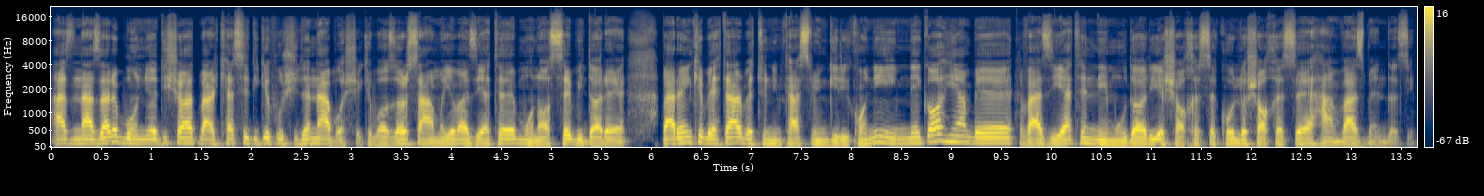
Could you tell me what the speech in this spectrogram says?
از نظر بنیادی شاید بر کسی دیگه پوشیده نباشه که بازار سرمایه وضعیت مناسبی داره. برای اینکه بهتر بتونیم تصمیم گیری کنیم نگاهی هم به وضعیت نموداری شاخص کل و شاخص هموز بندازیم.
